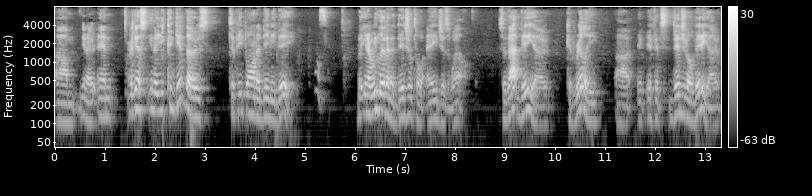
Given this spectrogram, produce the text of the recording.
Um, you know, and I guess you know you could give those to people on a DVD, but you know we live in a digital age as well, so that video could really. Uh, if, if it's digital video,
